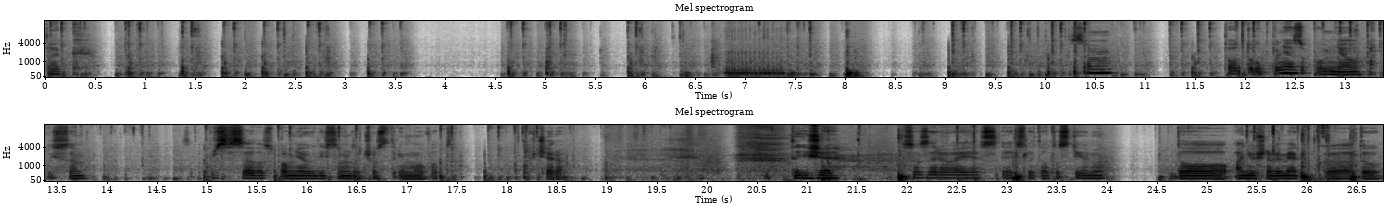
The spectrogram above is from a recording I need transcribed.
Tak. Jsem to úplně zapomněl, když jsem prostě se to vzpomněl, když jsem začal streamovat včera. Takže jsem zvědavý, jestli toto stihnu do, ani už nevím jak eh, to,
